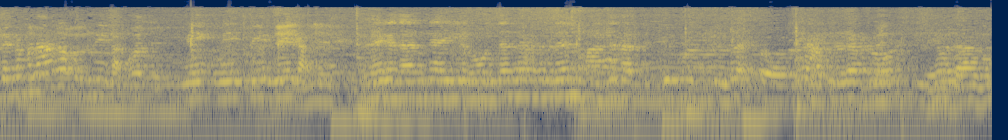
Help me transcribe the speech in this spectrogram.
දෙන්නම දාගමු මේක. මේ මේ මේක. මේක දන්නේ අයිය හොඳ දන්නේ හොඳ දන්නේ මන්ද දන්නේ ඒක අපිට එහෙම දාගමු.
